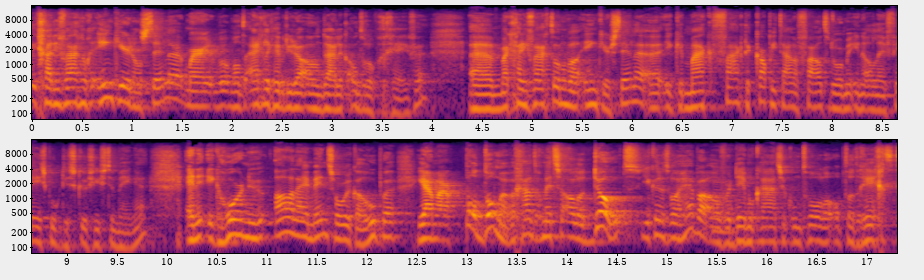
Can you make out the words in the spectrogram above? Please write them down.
ik ga die vraag nog één keer dan stellen, maar, want eigenlijk hebben jullie daar al een duidelijk antwoord op gegeven. Ehm, maar ik ga die vraag toch nog wel één keer stellen. Eh, ik maak vaak de kapitale fouten door me in allerlei Facebook-discussies te mengen. En ik hoor nu allerlei mensen, hoor ik al roepen, ja maar potdomme, we gaan toch met z'n allen dood? Je kunt het wel hebben over democratische controle op dat recht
